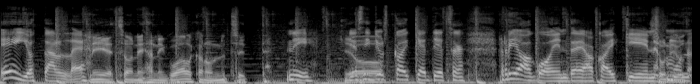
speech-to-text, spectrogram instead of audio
Ei ole tälleen. Niin, että se on ihan niin kuin alkanut nyt sitten. Niin. Ja Joo. sit just kaikkea, tiedätkö, reagointeja kaikkiin Sun mun.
